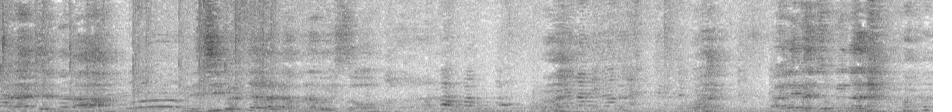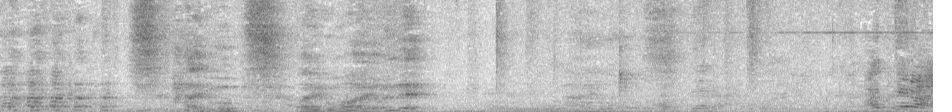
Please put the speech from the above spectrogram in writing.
잘했지 누나 근데 집 언제 가려고 그러고 있어 어? 빨리 가 쫓겨나라 아이고 아이고 고마워요 근데 아이고 안 되라.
